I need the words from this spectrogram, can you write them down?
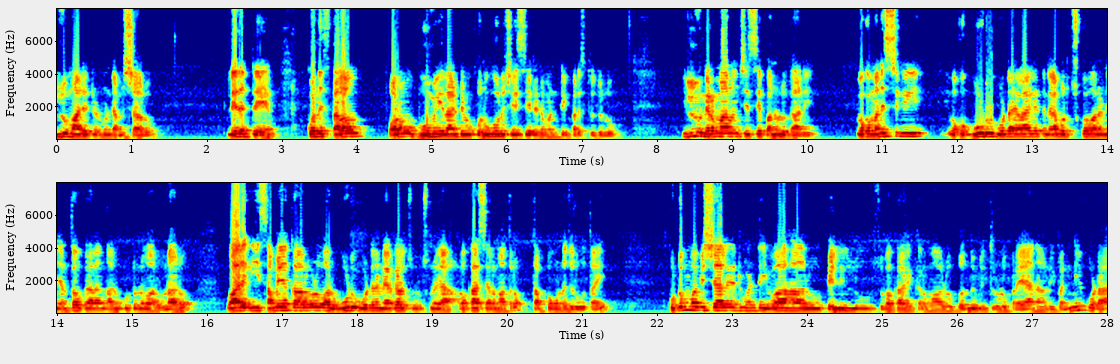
ఇల్లు మారేటటువంటి అంశాలు లేదంటే కొన్ని స్థలం పొలం భూమి ఇలాంటివి కొనుగోలు చేసేటటువంటి పరిస్థితులు ఇల్లు నిర్మాణం చేసే పనులు కానీ ఒక మనిషికి ఒక గూడు గుడ్డ ఎలాగైతే నిలబడుచుకోవాలని ఎంతో కాలంగా అనుకుంటున్న వారు ఉన్నారో వారికి ఈ సమయ కాలంలో వారు గూడు గుడ్డను నెరవేర్చుకునే అవకాశాలు మాత్రం తప్పకుండా జరుగుతాయి. కుటుంబ విషయాలైనటువంటి వివాహాలు పెళ్ళిళ్ళు శుభ కార్యక్రమాలు బంధుమిత్రులు ప్రయాణాలు ఇవన్నీ కూడా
